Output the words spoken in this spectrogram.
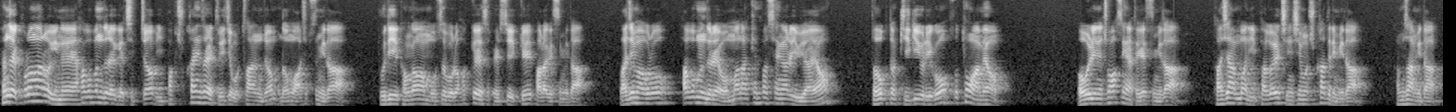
현재 코로나로 인해 학우분들에게 직접 입학 축하 인사를 드리지 못하는 점 너무 아쉽습니다. 부디 건강한 모습으로 학교에서 뵐 수 있길 바라겠습니다. 마지막으로 학우분들의 원만한 캠퍼스 생활을 위하여 더욱더 귀 기울이고 소통하며 어울리는 총학생이 되겠습니다. 다시 한번 입학을 진심으로 축하드립니다. 감사합니다.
